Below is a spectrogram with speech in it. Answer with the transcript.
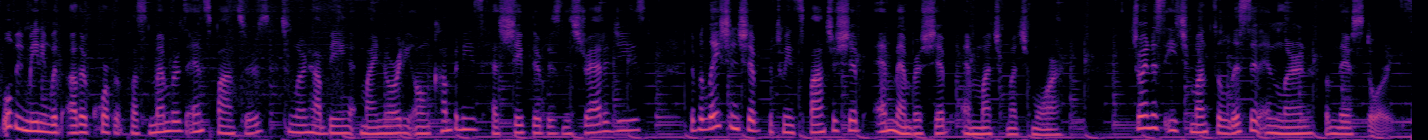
We'll be meeting with other Corporate Plus members and sponsors to learn how being minority owned companies has shaped their business strategies, the relationship between sponsorship and membership, and much, much more. Join us each month to listen and learn from their stories.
